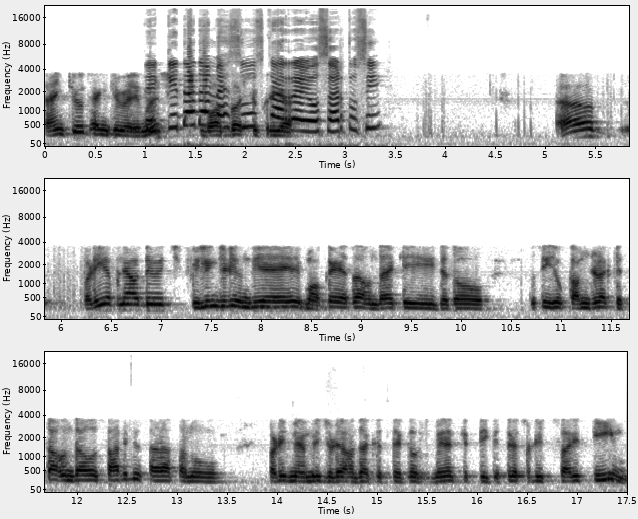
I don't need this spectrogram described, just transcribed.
thank you thank you very ਤੇ ਮਚ ਕਿੱਦਾਂ ਦਾ ਮਹਿਸੂਸ ਕਰ ਰਹੇ ਹੋ ਸਰ ਤੁਸੀਂ? ਬੜੀ ਆਪਣੇ ਆਪ ਦੇ ਵਿੱਚ ਫੀਲਿੰਗ ਜਿਹੜੀ ਹੁੰਦੀ ਹੈ ਇਹ ਮੌਕਾ ਐਸਾ ਹੁੰਦਾ ਹੈ ਕਿ ਜਦੋਂ ਤੁਸੀਂ ਜੋ ਕੰਮ ਜਿਹੜਾ ਕੀਤਾ ਹੁੰਦਾ ਉਹ ਸਾਰੇ ਦੇ ਸਾਰਾ ਤੁਹਾਨੂੰ ਬੜੀ ਮੈਮਰੀ ਜੁੜਿਆ ਹੁੰਦਾ ਕਿਸੇ ਕੋ ਮਿਹਨਤ ਕੀਤੀ ਕਿਸੇ ਤੁਹਾਡੀ ਸਾਰੀ ਟੀਮ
